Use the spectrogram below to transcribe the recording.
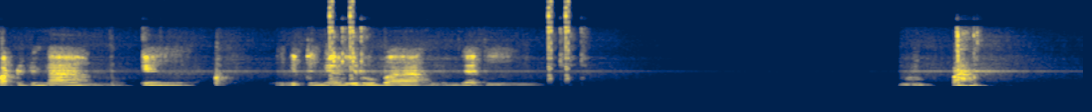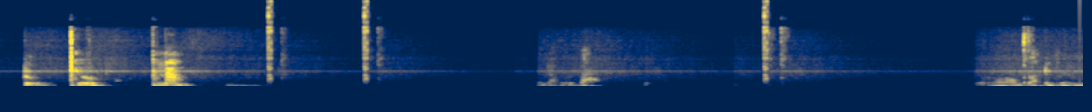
476 oke ini tinggal dirubah menjadi 4 7 6 udah berubah? Oh 476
